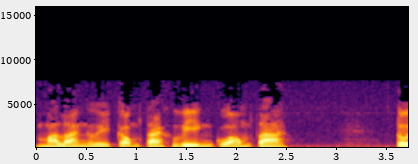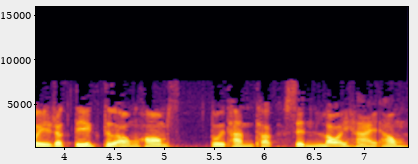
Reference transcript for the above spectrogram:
mà là người cộng tác viên của ông ta. Tôi rất tiếc thưa ông Holmes, tôi thành thật xin lỗi hai ông.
